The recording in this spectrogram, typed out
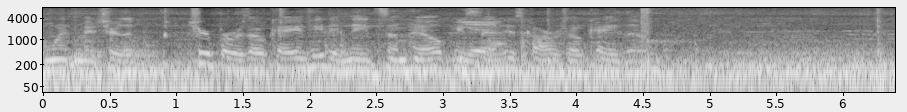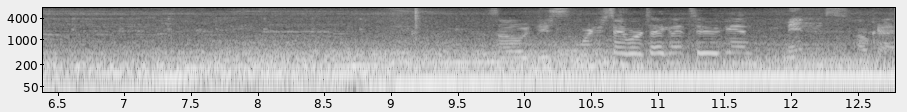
I went and made sure the trooper was okay and he didn't need some help. He Yeah. said his car was okay though. So would you, where'd you say we're taking it to again? Mittens? Okay.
